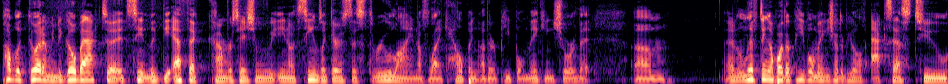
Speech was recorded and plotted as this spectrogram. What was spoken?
public good. I mean, to go back to it seems like the ethic conversation. we- You know, it seems like there's this through line of like helping other people, making sure that. Um, and lifting up other people, making sure other people have access to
